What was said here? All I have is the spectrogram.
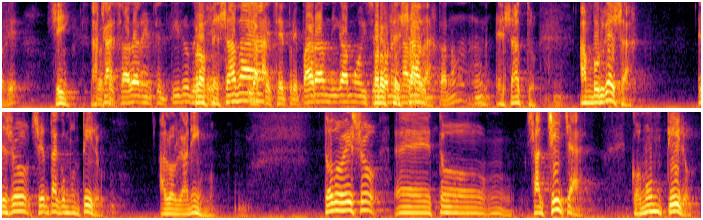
ver. Sí, procesadas en el sentido de procesada, las que se preparan, digamos, y se ponen a la venta, ¿no? Exacto. Hamburguesa, eso sienta como un tiro al organismo. Todo eso, eh, salchicha, como un tiro.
